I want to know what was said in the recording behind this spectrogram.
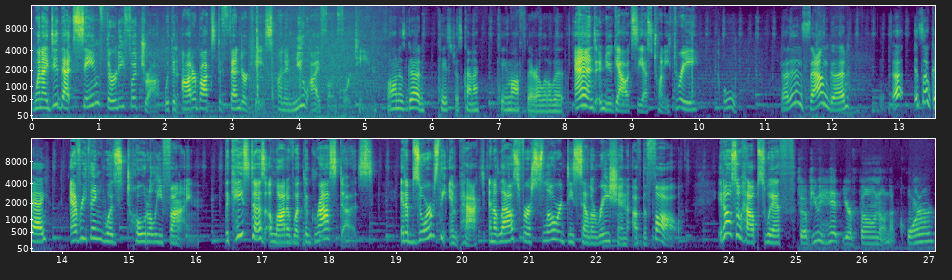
when I did that same 30 foot drop with an OtterBox Defender case on a new iPhone 14. Phone is good. Case just kind of came off there a little bit. And a new Galaxy S23. Ooh, that didn't sound good. Uh, it's okay. Everything was totally fine. The case does a lot of what the grass does. It absorbs the impact and allows for a slower deceleration of the fall. It also helps with. So if you hit your phone on a corner,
